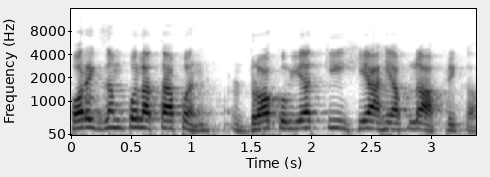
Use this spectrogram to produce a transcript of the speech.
फॉर एक्झाम्पल आता आपण ड्रॉ करूयात की हे आहे आपलं आफ्रिका.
